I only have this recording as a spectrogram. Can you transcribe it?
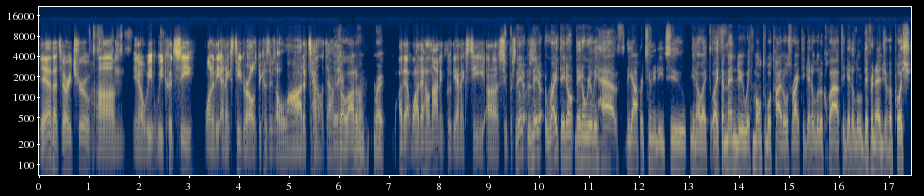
Yeah, that's very true. Um, you know, we we could see one of the NXT girls because there's a lot of talent down there's there. There's a lot of them, right? Why that? Why the hell not include the NXT uh, superstars? they don't, they don't right they don't they don't really have the opportunity to you know like like the men do with multiple titles right to get a little clout to get a little different edge of a push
